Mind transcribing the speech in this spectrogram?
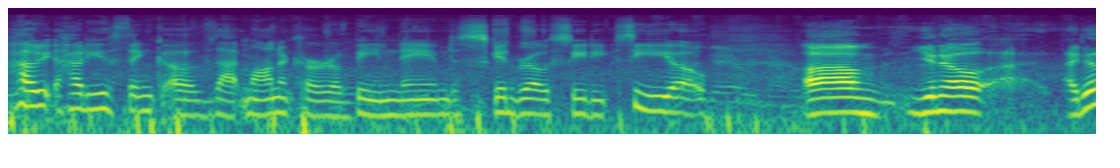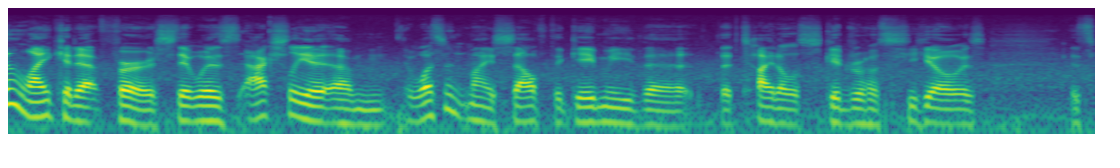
How do, how do you think of that moniker of being named Skid Row CD, CEO? Um, you know, I didn't like it at first. It was actually um, it wasn't myself that gave me the, the title Skid Row CEO. It's, it's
